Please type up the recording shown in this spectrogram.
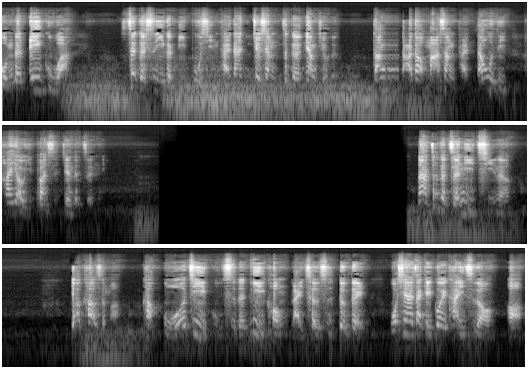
我们的 A 股啊，这个是一个底部形态，但就像这个酿酒的，刚达到马上弹，但问题它要一段时间的整理。那这个整理期呢，要靠什么？靠国际股市的利空来测试，对不对？我现在再给各位看一次哦，哦，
